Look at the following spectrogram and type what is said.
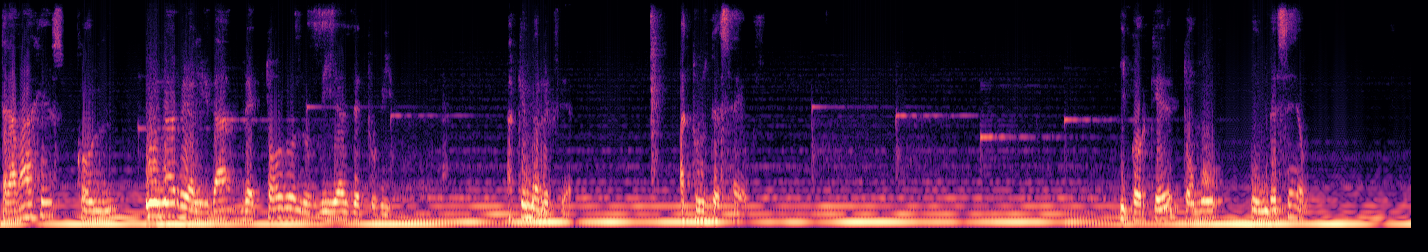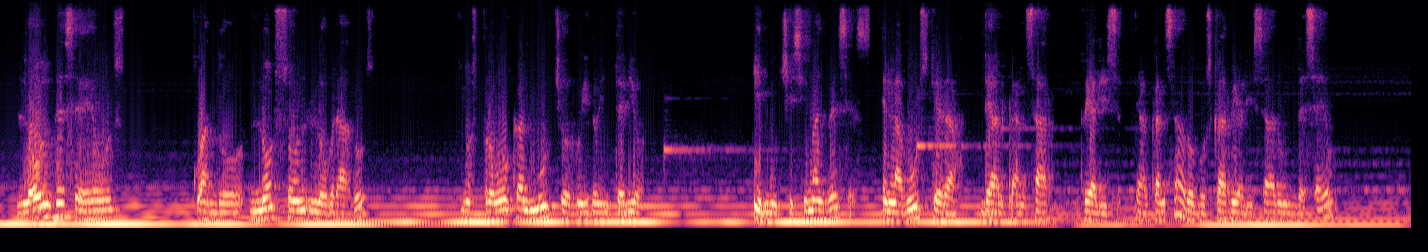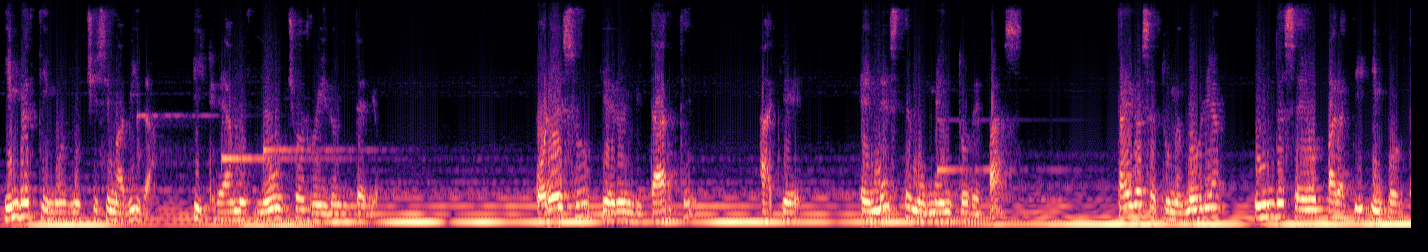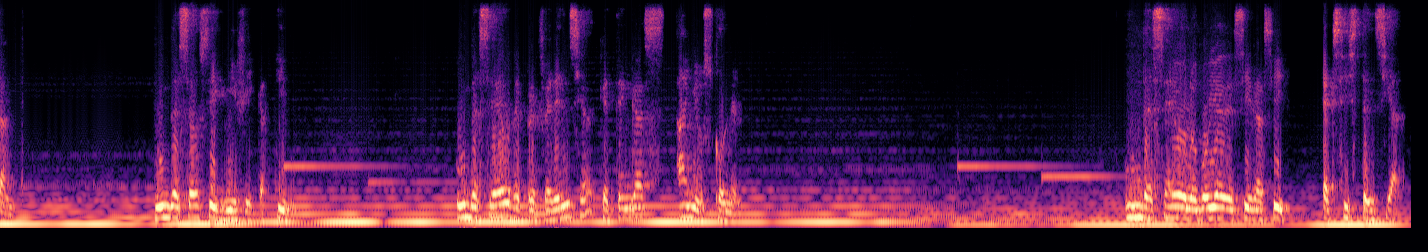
trabajes con una realidad de todos los días de tu vida. ¿A qué me refiero? A tus deseos. ¿Y por qué tomo un deseo? Los deseos, cuando no son logrados, nos provocan mucho ruido interior y muchísimas veces en la búsqueda de alcanzar, de alcanzar o buscar realizar un deseo, invertimos muchísima vida y creamos mucho ruido interior. Por eso quiero invitarte a que en este momento de paz traigas a tu memoria un deseo para ti importante, un deseo significativo, un deseo de preferencia que tengas años con él. Un deseo, lo voy a decir así, existencial.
